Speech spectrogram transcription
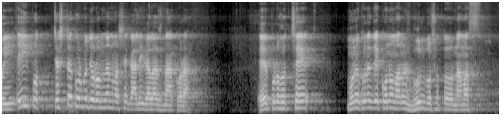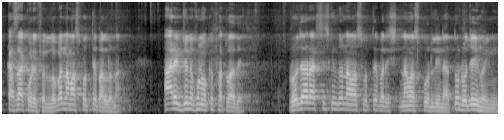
ওই এই চেষ্টা করব যে রমজান মাসে গালিগালাজ না করা। এরপর হচ্ছে, মনে করেন যে কোনো মানুষ ভুলবশত নামাজ কাজা করে ফেলল বা নামাজ পড়তে পারল না। আরেকজন এখন ওকে ফাতোয়া দেয় রোজা রাখছিস কিন্তু নামাজ পড়তে পারিস, নামাজ পড়লি না, তো রোজাই হয়নি।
